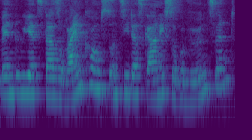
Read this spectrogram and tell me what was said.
wenn du jetzt da so reinkommst und sie das gar nicht so gewöhnt sind?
